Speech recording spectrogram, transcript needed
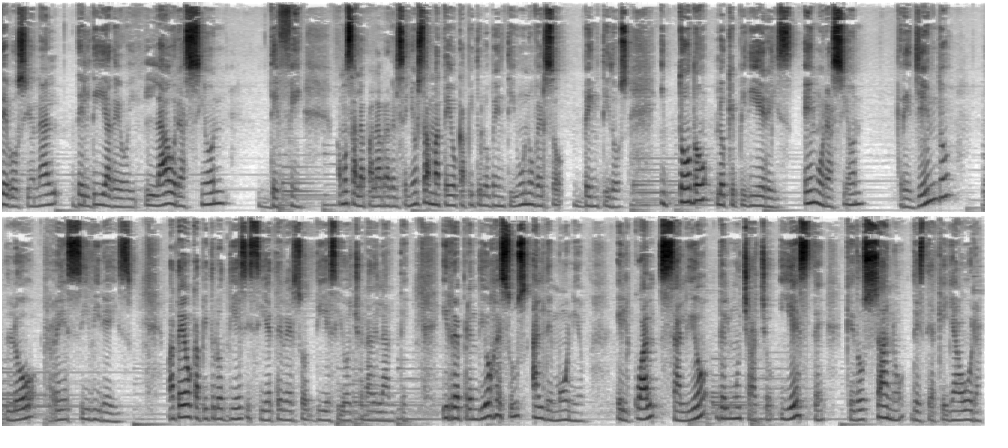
Devocional del día de hoy, la oración de fe. Vamos a la palabra del Señor, San Mateo capítulo 21, verso 22. Y todo lo que pidiereis en oración, creyendo, lo recibiréis. Mateo capítulo 17, verso 18 en adelante. Y reprendió Jesús al demonio, el cual salió del muchacho, y éste quedó sano desde aquella hora.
